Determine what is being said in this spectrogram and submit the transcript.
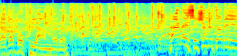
Lavabo planları. Her neyse şimdi tabii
